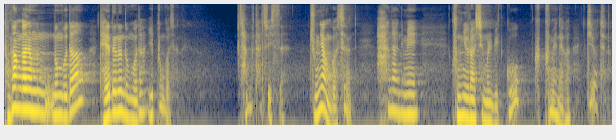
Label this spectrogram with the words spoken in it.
도망가는 놈보다 대드는 놈보다 이쁜 거잖아요. 잘못할 수 있어요. 중요한 것은 하나님의 국률하심을 믿고 그 품에 내가 뛰어드는.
